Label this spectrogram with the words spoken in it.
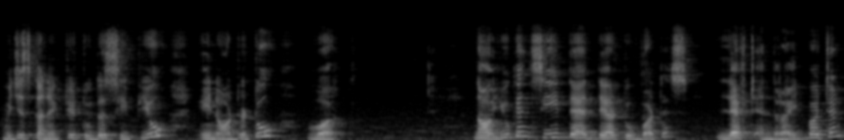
which is connected to the CPU in order to work. Now you can see that there are two buttons, left and right button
